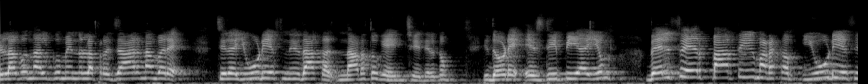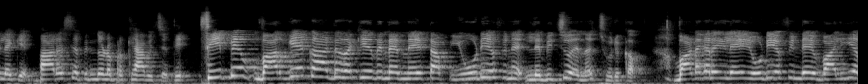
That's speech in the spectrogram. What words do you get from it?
ഇളവ് നൽകുമെന്നുള്ള പ്രചാരണം വരെ ചില യു നേതാക്കൾ നടത്തുകയും ചെയ്തിരുന്നു. ഇതോടെ എസ് ഡി പി ഐയും വെൽഫെയർ പാർട്ടിയുമടക്കം യു ഡി എഫിലേക്ക് പരസ്യ പിന്തുണ പ്രഖ്യാപിച്ചെത്തി. സി പി എം വർഗീയ കാർഡ് ഇറക്കിയതിന്റെ നേട്ടം യു ഡി എഫിന് ലഭിച്ചു എന്ന് ചുരുക്കം. വടകരയിലെ യു ഡി എഫിന്റെ വലിയ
